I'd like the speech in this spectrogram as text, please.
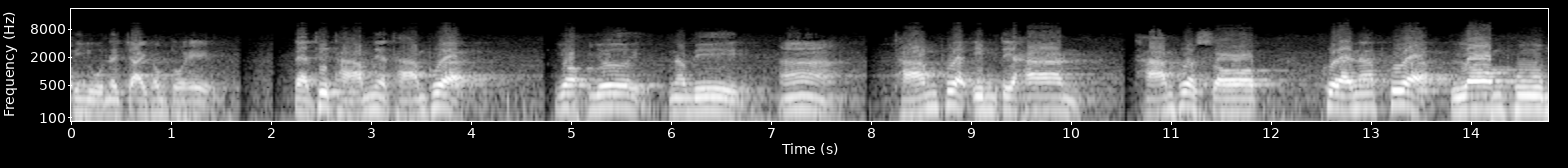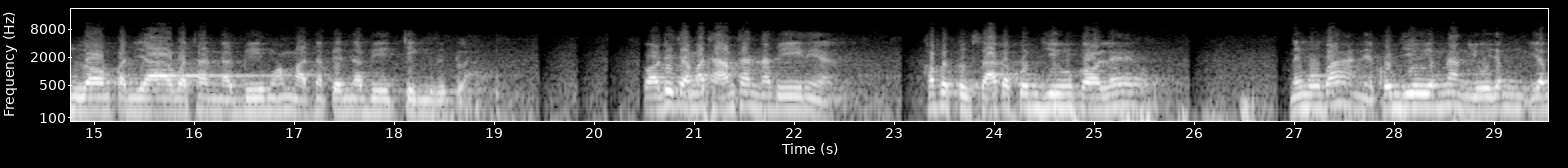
ที่อยู่ในใจของตัวเอง แต่ที่ถามเนี่ยถามเพื่อเยาะเย้ยนบีอ่าถามเพื่ออิมติฮาน ถามเพื่อสอบ พื่ออะไรนะ เพื่อลองภูมิลองปัญญาว่าท่านนาบีมุฮัมมัดนะเป็นนบีจริงหรือเปล่า ก่อนที่จะมาถามท่านนาบีเนี่ยเขาไปปรึกษากับคนยิวก่อนแล้ว ในหมู่บ้านเนี่ย คนยิวยังนั่งอยู่ยังยัง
